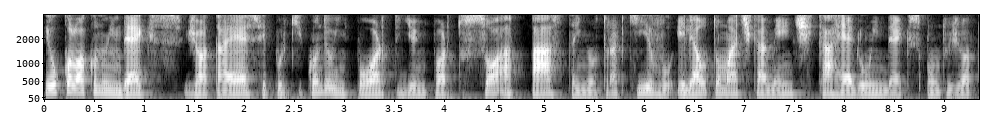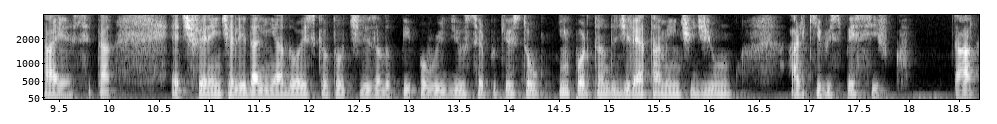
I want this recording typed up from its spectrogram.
eu coloco no index.js porque quando eu importo e eu importo só a pasta em outro arquivo, ele automaticamente carrega o index.js, tá? É diferente ali da linha 2 que eu estou utilizando o people reducer porque eu estou importando diretamente de um arquivo específico, tá?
